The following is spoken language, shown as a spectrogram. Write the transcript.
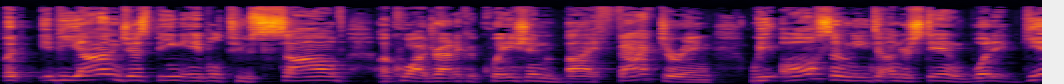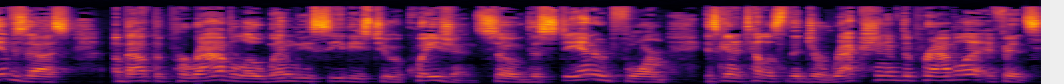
But beyond just being able to solve a quadratic equation by factoring, we also need to understand what it gives us about the parabola when we see these two equations. So the standard form is going to tell us the direction of the parabola. If it's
